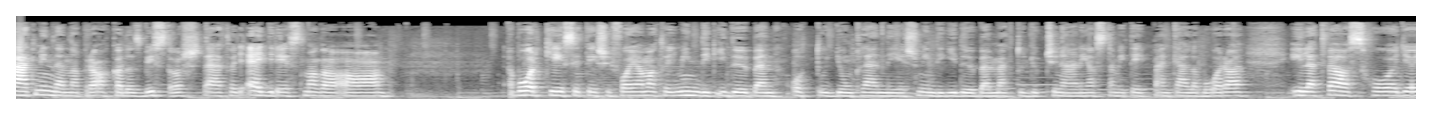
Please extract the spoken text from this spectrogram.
Hát minden napra akad, az biztos. Tehát, hogy egyrészt maga a, a bor készítési folyamat, hogy mindig időben ott tudjunk lenni, és mindig időben meg tudjuk csinálni azt, amit éppen kell a borral. Illetve az, hogy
